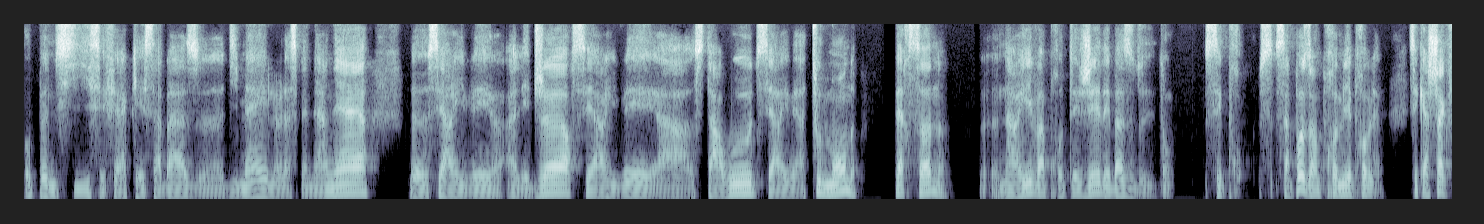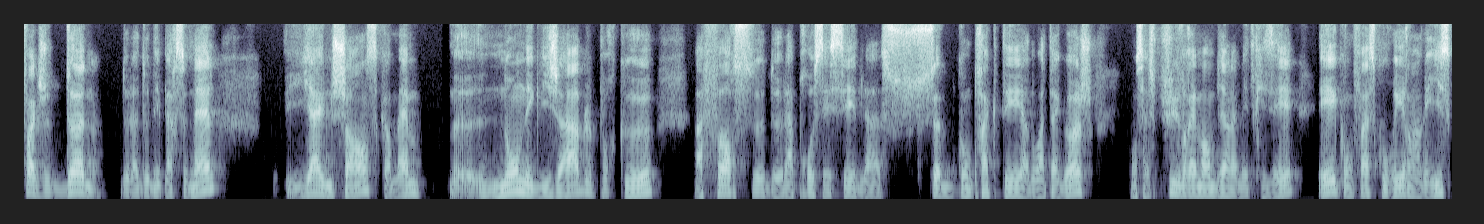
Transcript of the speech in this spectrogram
OpenSea s'est fait hacker sa base euh, d'email la semaine dernière. Euh, c'est arrivé à Ledger, c'est arrivé à Starwood, c'est arrivé à tout le monde. Personne n'arrive à protéger des bases de données. Donc, ça pose un premier problème. C'est qu'à chaque fois que je donne de la donnée personnelle, il y a une chance quand même non négligeable pour que, à force de la processer, de la subcontracter à droite à gauche, on ne sache plus vraiment bien la maîtriser et qu'on fasse courir un risque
